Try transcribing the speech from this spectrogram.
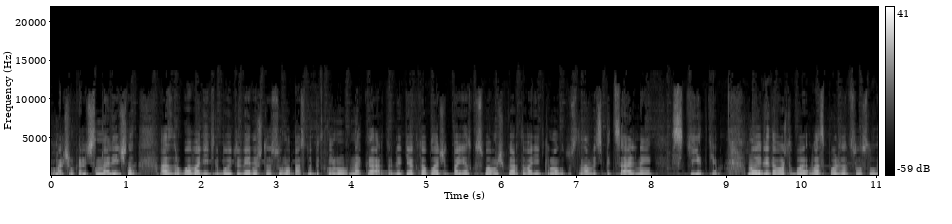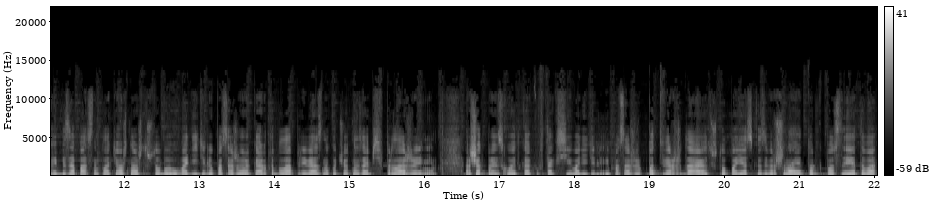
большим количеством наличных, а с другой водитель будет уверен, что сумма поступит к нему на карту. Для тех, кто оплачивает поездку, с помощью карты водители могут устанавливать специальные скидки. Ну и для того, чтобы воспользоваться услугой «Безопасный платеж», нужно, чтобы у водителя, у пассажира карта была привязана к учетной записи в приложении. Расчет происходит как и в такси. Водитель и пассажир подтверждают, что поездка завершена, и только после этого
